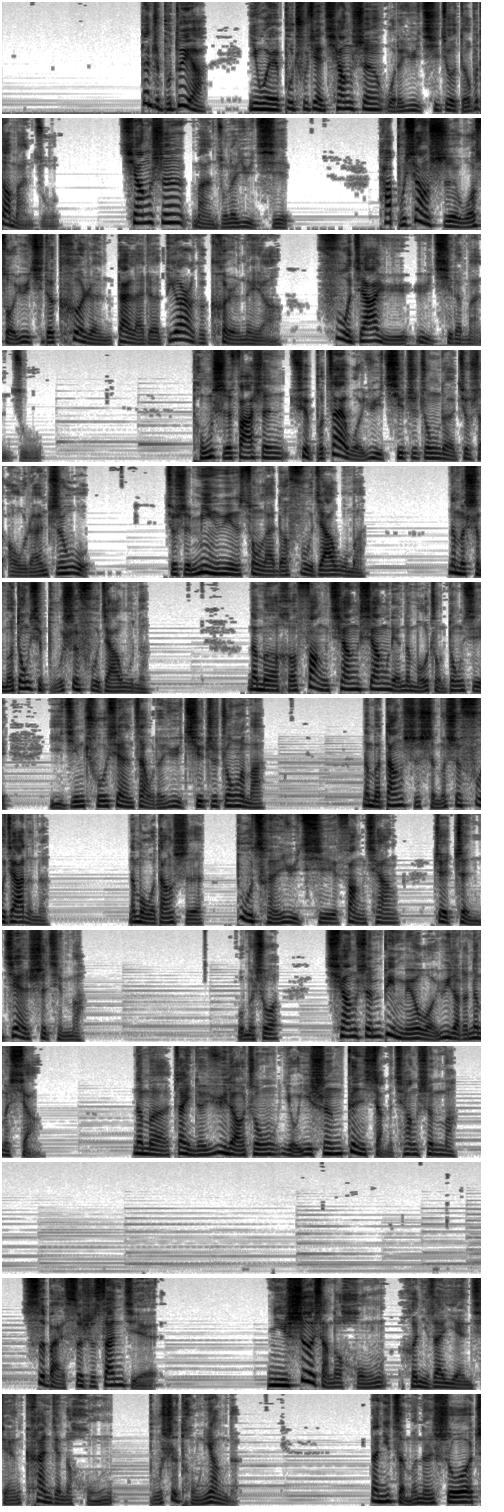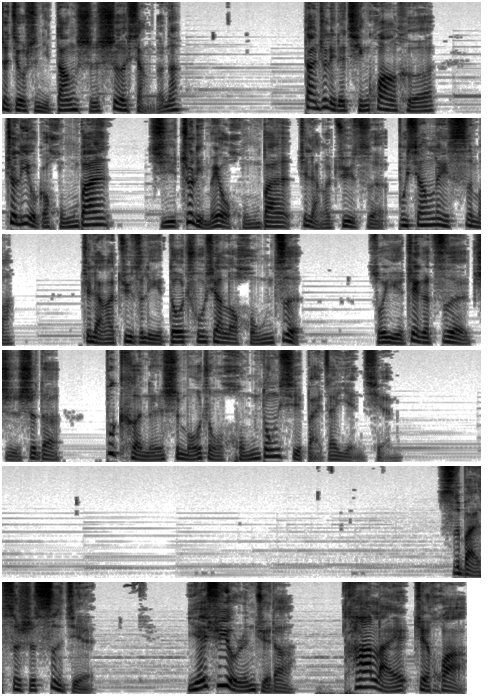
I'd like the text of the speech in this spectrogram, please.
但这不对啊，因为不出现枪声，我的预期就得不到满足。枪声满足了预期，它不像是我所预期的客人带来的第二个客人那样附加于预期的满足。同时发生却不在我预期之中的就是偶然之物，就是命运送来的附加物吗？那么什么东西不是附加物呢？那么和放枪相连的某种东西。已经出现在我的预期之中了吗？那么当时什么是附加的呢？那么我当时不曾预期放枪这整件事情吗？我们说枪声并没有我预料的那么响。那么在你的预料中有一声更响的枪声吗？四百四十三节，你设想的红和你在眼前看见的红。不是同样的，那你怎么能说这就是你当时设想的呢？但这里的情况和“这里有个红斑”及“这里没有红斑”这两个句子不相类似吗？这两个句子里都出现了“红”字，所以这个字指示的不可能是某种红东西摆在眼前。四百四十四节，也许有人觉得“他来”这话，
